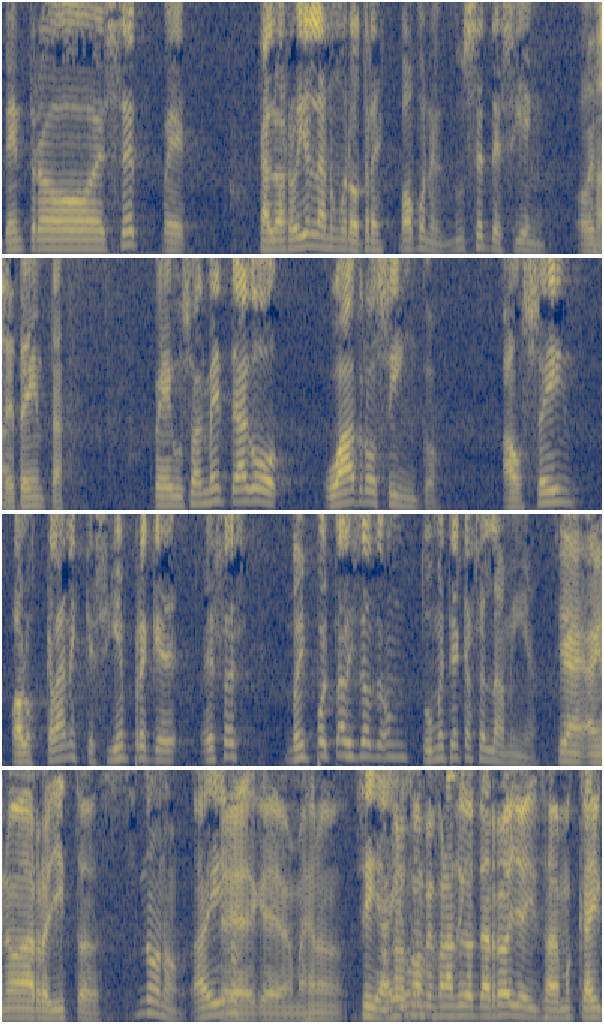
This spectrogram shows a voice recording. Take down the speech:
Dentro del set, pues, Carlos Arroyo es la número 3. Vamos a poner un set de 100 o de Ajá. 70. Pues usualmente hago 4 o 5 a 6 para los clanes que siempre que... Esa es... No importa la situación, tú me tienes que hacer la mía. Sí, hay, unos arroyitos. No, no. Ahí no- que, me imagino. Sí, hay Nosotros somos unos- bien fanáticos de Arroyo y sabemos que hay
